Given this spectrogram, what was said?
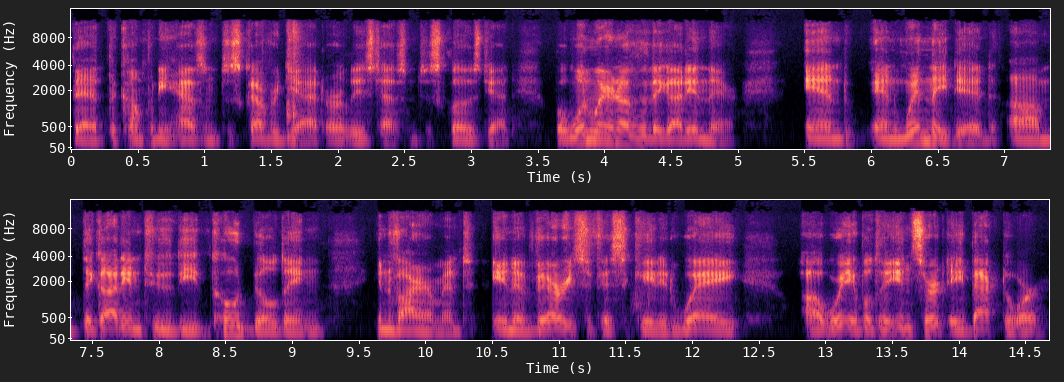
that the company hasn't discovered yet, or at least hasn't disclosed yet. But one way or another, they got in there, and and when they did, um, they got into the code building environment in a very sophisticated way. Uh, we're able to insert a backdoor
